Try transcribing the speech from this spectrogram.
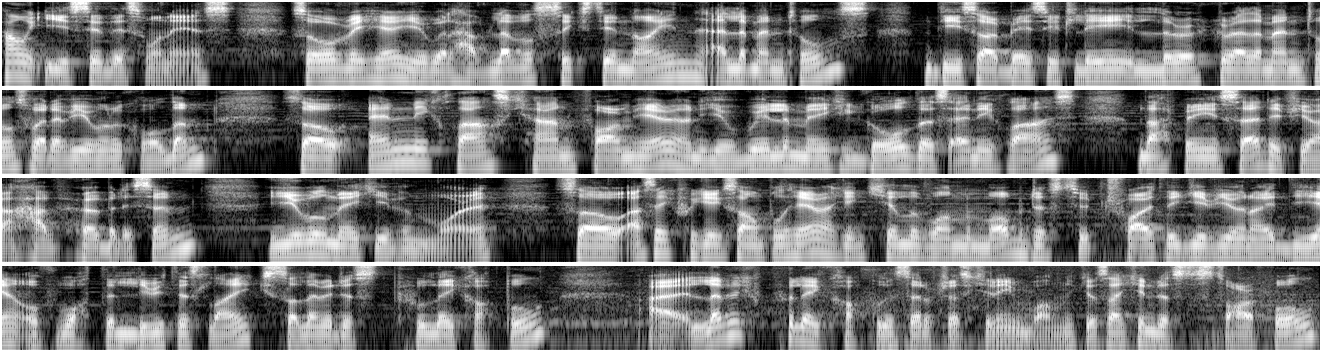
how easy this one is. So over here you will have level 69 elementals. These are basically lurker elementals, whatever you want to call them. So any class can farm here and you will make gold as any class. That being said, if you have herbalism, you will make even more. So as a quick example here, I can kill one mob just to try to give you an idea of what the loot is like. So let me just pull a couple. Uh, let me pull a couple instead of just killing one, because I can just starfall,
